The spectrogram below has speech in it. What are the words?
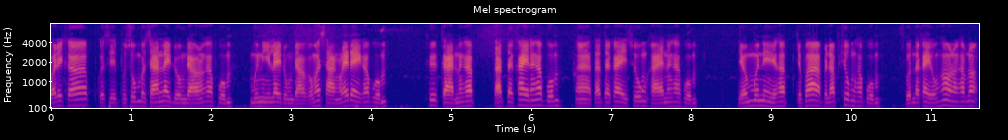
วัสดีครับเกษตรผสมผสานไร่ดวงดาวนะครับ ผมมือนี้ไร่ดวงดาวก็มาสั่งไร่ได้ครับผมคือการนะครับตัดตะไคร้นะครับ ผมอ่าตัดตะไคร้ช่วงขายนะครับผมเดี๋ยวมือนี้ครับจะพาไปรับชมครับ ผมสวนตะไคร้ของเฮานะครับเนาะ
